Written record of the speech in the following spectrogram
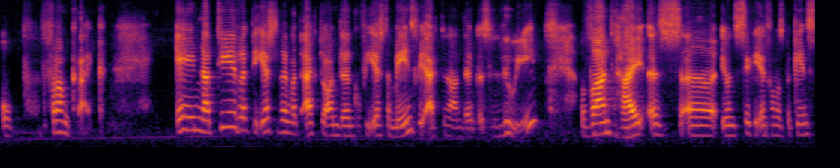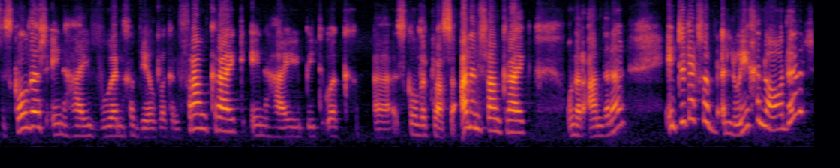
op Frankryk. En natuurlik die eerste ding wat ek toe aan dink of die eerste mens wie ek toe aan dink is Louis want hy is uh ons seker een van ons bekendste skilders en hy woon gedeeltelik in Frankryk en hy bied ook uh skilderklasse aan in Frankryk onder andere. En toe het ek vir Louis genader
